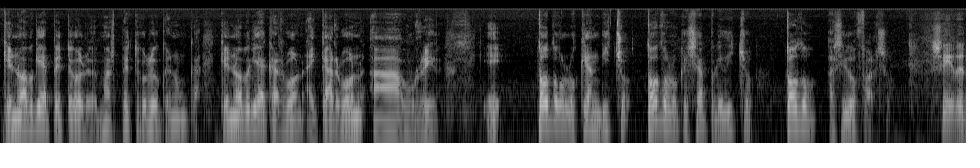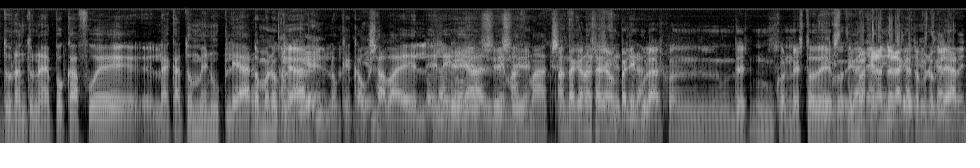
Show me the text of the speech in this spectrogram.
Que no habría petróleo, más petróleo que nunca. Que no habría carbón, hay carbón a aburrir. Eh, todo lo que han dicho, todo lo que se ha predicho, todo ha sido falso. Sí, durante una época fue la hecatombe nuclear, Hecatombe nuclear. también, lo que causaba el, el Totalmente. erial Sí, de sí. Mad Max. Anda que no salieron películas con, de- con esto de imaginando la hecatombe nuclear.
